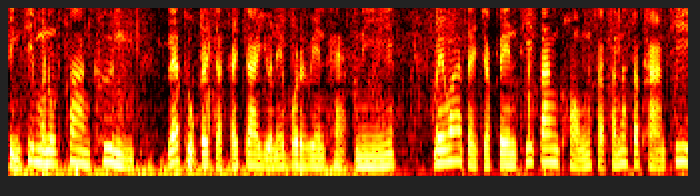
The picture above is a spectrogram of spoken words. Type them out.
สิ่งที่มนุษย์สร้างขึ้น และถูกกระจัดกระจายอยู่ในบริเวณแถบนี้ ไม่ว่าแต่จะเป็นที่ตั้งของศาสนสถานที่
